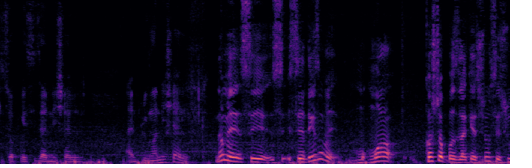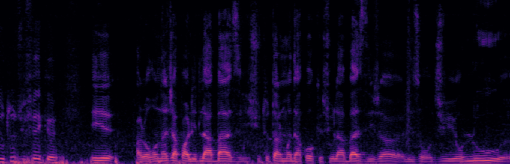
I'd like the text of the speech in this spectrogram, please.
qui se précise à une échelle, à une plus grande échelle. Non, mais c'est intéressant. Mais moi, quand je te pose la question, c'est surtout du fait que. Et alors, on a déjà parlé de la base, et je suis totalement d'accord que sur la base, déjà, euh, les ordures, l'eau, euh,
